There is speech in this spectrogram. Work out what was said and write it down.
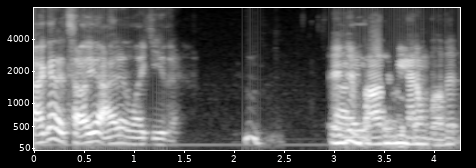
I gotta tell you, I didn't like either. It didn't I- bother me. I don't love it,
